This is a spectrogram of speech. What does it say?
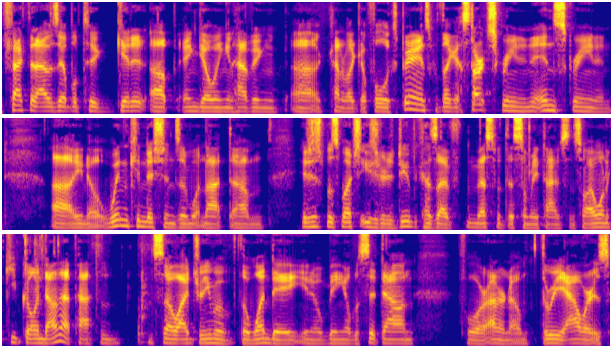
fact that I was able to get it up and going and having uh, kind of like a full experience with like a start screen and an end screen and uh, you know wind conditions and whatnot, um, it just was much easier to do because I've messed with this so many times, and so I want to keep going down that path. And so I dream of the one day, you know, being able to sit down for I don't know three hours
